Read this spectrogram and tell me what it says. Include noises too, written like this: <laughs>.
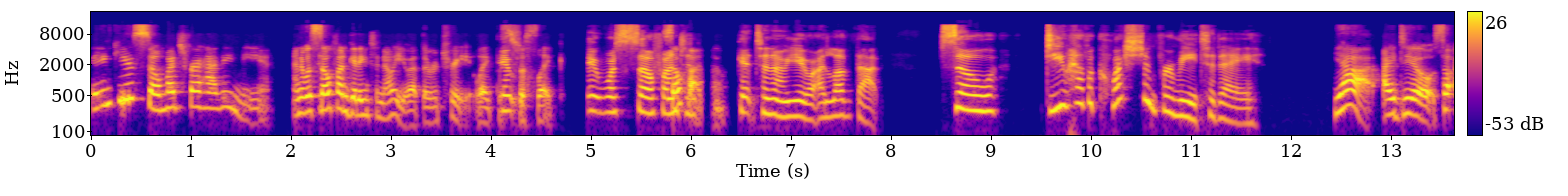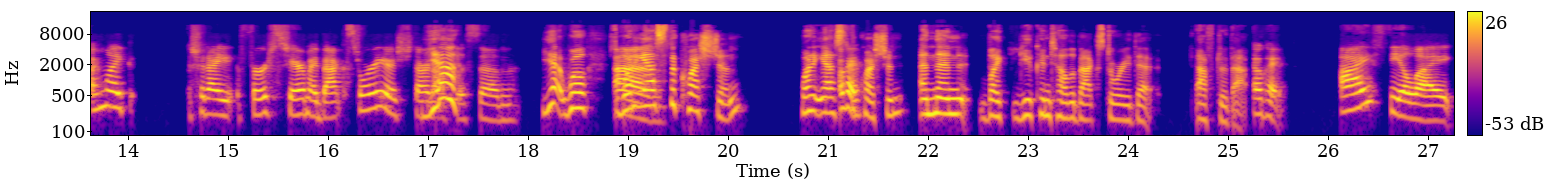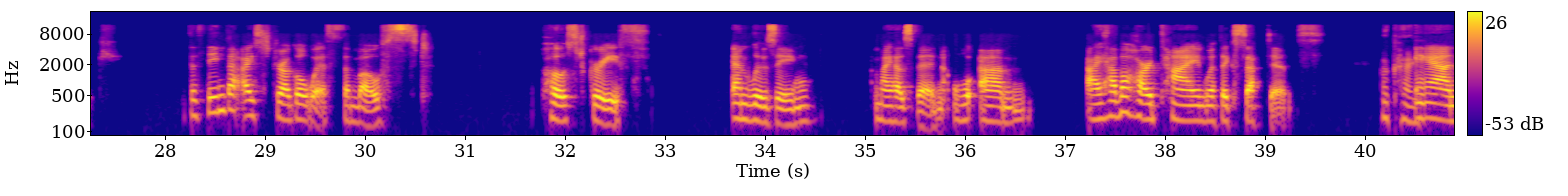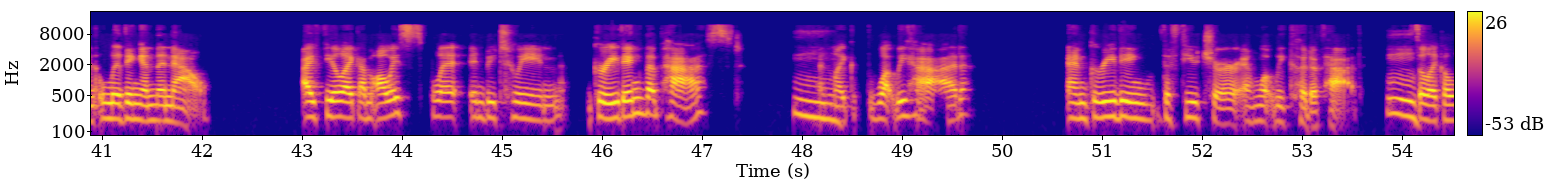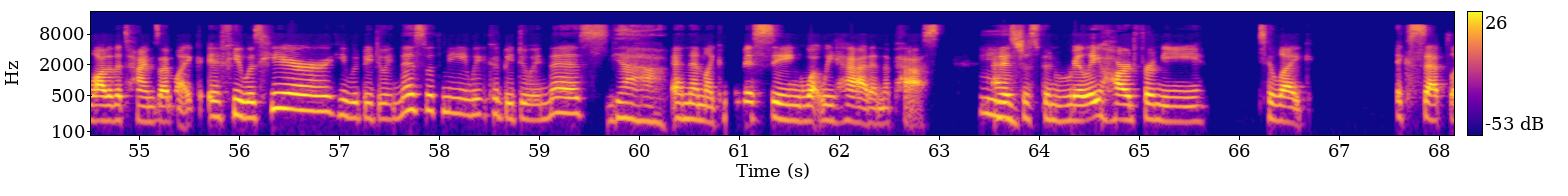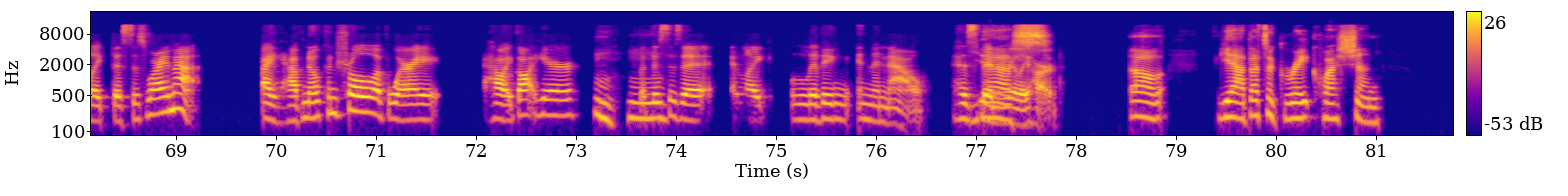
Thank you so much for having me. And it was so fun getting to know you at the retreat. Like, it's it, just like, it was so fun so to fun. get to know you. I love that. So, do you have a question for me today? Yeah, I do. So, I'm like, should I first share my backstory or start yeah. off with some? Yeah. Well, so why don't you ask um, the question? Why don't you ask okay. the question? And then, like, you can tell the backstory that after that. Okay. I feel like the thing that I struggle with the most post grief and losing my husband, um, I have a hard time with acceptance. Okay. And living in the now. I feel like I'm always split in between grieving the past mm. and like what we had and grieving the future and what we could have had. Mm. So like a lot of the times I'm like, if he was here, he would be doing this with me. We could be doing this. Yeah. And then like missing what we had in the past. Mm. And it's just been really hard for me to like accept like this is where I'm at. I have no control of where I how I got here, mm-hmm. but this is it. And like living in the now has yes. been really hard. Oh, yeah, that's a great question.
